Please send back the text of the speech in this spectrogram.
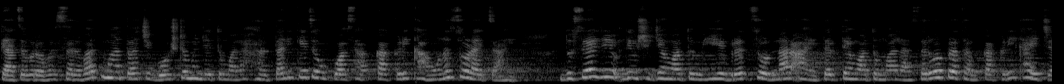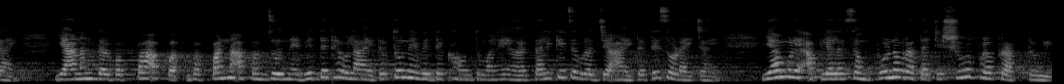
त्याचबरोबर सर्वात महत्त्वाची गोष्ट म्हणजे तुम्हाला हरतालिकेचा उपवास हा काकडी खाऊनच सोडायचा आहे. दुसऱ्या दिवशी जेव्हा तुम्ही हे व्रत सोडणार आहे तर तेव्हा तुम्हाला सर्वप्रथम काकडी खायची आहे. यानंतर बप्पा आपण बप्पांना आपण जो नैवेद्य ठेवला आहे तर तो नैवेद्य खाऊन तुम्हाला हे हरतालिकेचे व्रत जे आहे तर ते सोडायचे आहे. यामुळे आपल्याला संपूर्ण व्रताचे शुभ फळ प्राप्त होईल.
